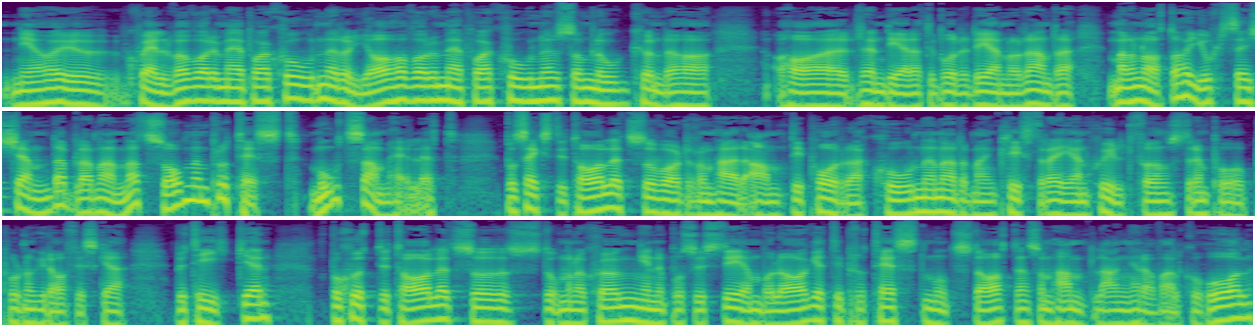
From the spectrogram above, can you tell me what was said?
ni har ju själva varit med på aktioner och jag har varit med på aktioner som nog kunde ha, ha renderat i både det ena och det andra. Maranata har gjort sig kända bland annat som en protest mot samhället. På 60-talet så var det de här antiporraktionerna där man klistrade igen skyltfönstren på pornografiska butiker. På 70-talet så stod man och sjöng inne på Systembolaget i protest mot staten som hantlangare av alkohol.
